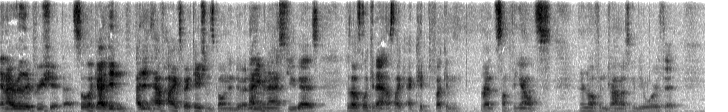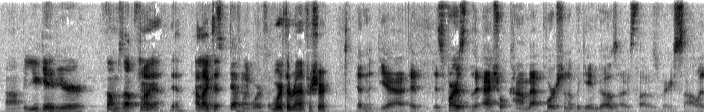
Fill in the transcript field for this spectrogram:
and I really appreciate that. So like I didn't I didn't have high expectations going into it. And I even asked you guys because I was looking at it. I was like I could fucking rent something else. I don't know if Andromeda is gonna be worth it. Um, but you gave your thumbs up for Oh yeah, yeah. I liked it. It's it. definitely worth it. Worth a rent for sure. And yeah, it, as far as the actual combat portion of the game goes, I always thought it was very solid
